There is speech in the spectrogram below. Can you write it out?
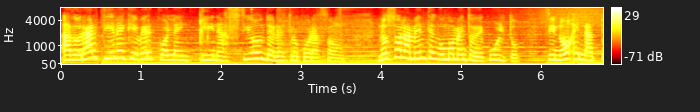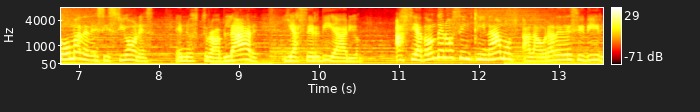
adorar tiene que ver con la inclinación de nuestro corazón, no solamente en un momento de culto, sino en la toma de decisiones, en nuestro hablar y hacer diario hacia dónde nos inclinamos a la hora de decidir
